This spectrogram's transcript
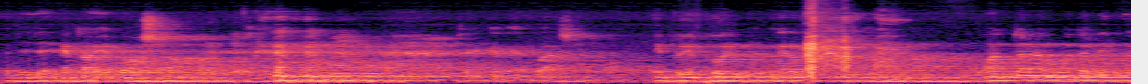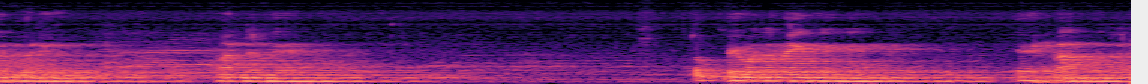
Jadi saya kata ya puasa. saya kata puasa. Ibu-ibu ngerti wonten wonten ibu-ibu ini. Wonten ya. Tepi wonten ini. Eh bangun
